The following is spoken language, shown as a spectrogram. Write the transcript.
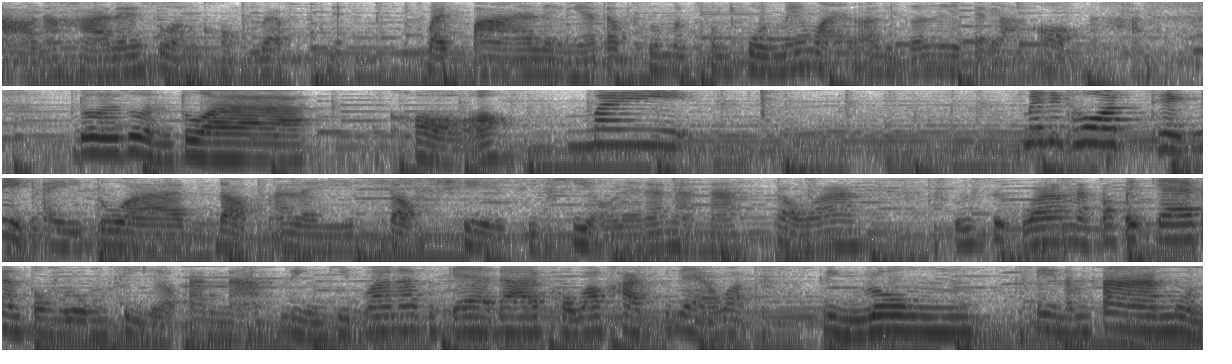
าวๆนะคะ ในส่วนของแบบเนี่ยปลายๆอะไรเงี้ย แต่คือมันคอนโทรลไม่ไหวแล้วถึงก็เลยไปล้างออกนะคะ โดยส่วนตัวขอไม่ ไม่ได้โทษเทคนิคไอตัวดอกอะไรดอกเฉดสีเขียวอะไรนั่นน่ะนะ แต่ว่ารู้สึกว่ามันต้องไปแก้กันตรงลงสีแล้วกันนะ หลิงคิดว่าน่าจะแก้ได้ เพราะว่าคราวที่แล้วอะหลิงลงไอ้น้ำตาลหม่น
